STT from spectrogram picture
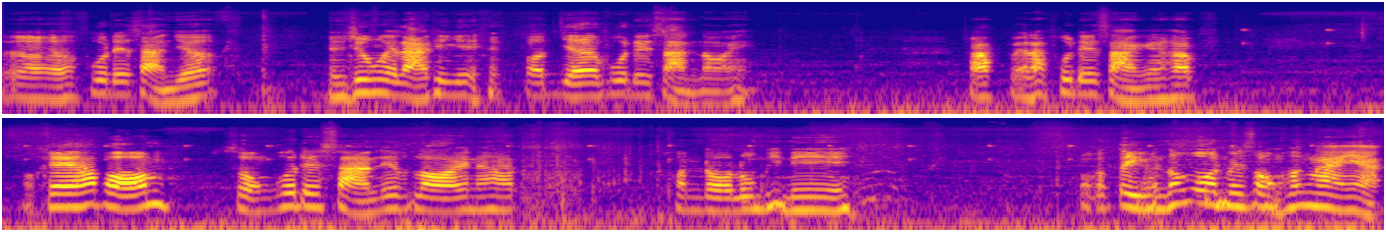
เอ่อผู้โดยสารเยอะ เป็นช่วงเวลาที่รถเยอะผู้โดยสารน้อย ครับเวลาผู้โดยสารกันครับ โอเคครับผมส่งผู้โดยสารเรียบร้อยนะครับคอนโดลุมพินี ปกติมันต้องโอนไปส่งข้างในอะ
